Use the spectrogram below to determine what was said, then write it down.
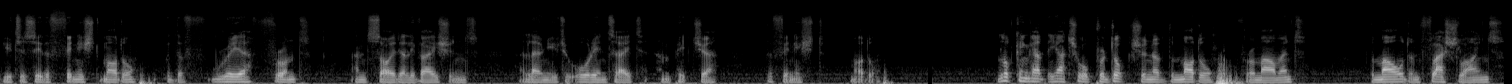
you to see the finished model with the rear, front and side elevations allowing you to orientate and picture the finished model. Looking at the actual production of the model for a moment, the mould and flash lines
